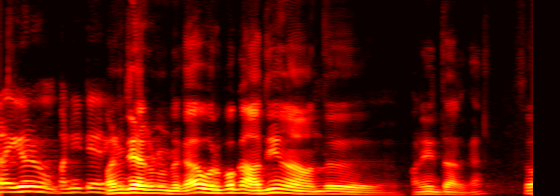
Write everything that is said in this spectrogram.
ட்ரையும் பண்ணிட்டே இருக்கு பண்ணிட்டே இருக்கணுன்றக்காக ஒரு பக்கம் அதையும் நான் வந்து பண்ணிட்டு தான் இருக்கேன். ஸோ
